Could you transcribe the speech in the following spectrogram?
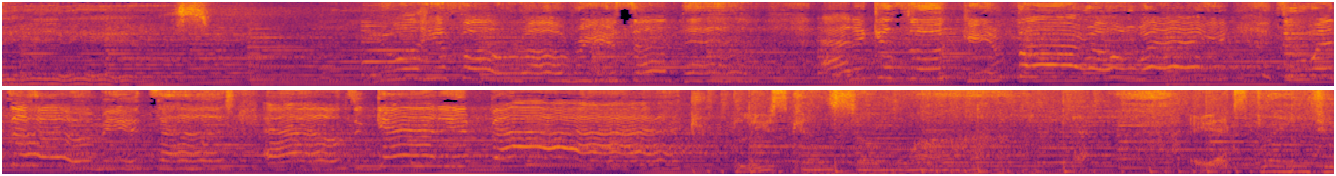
this. You are here for a reason then Atticus looking far away. To enter her touch And to get it back. Please can someone Explain to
